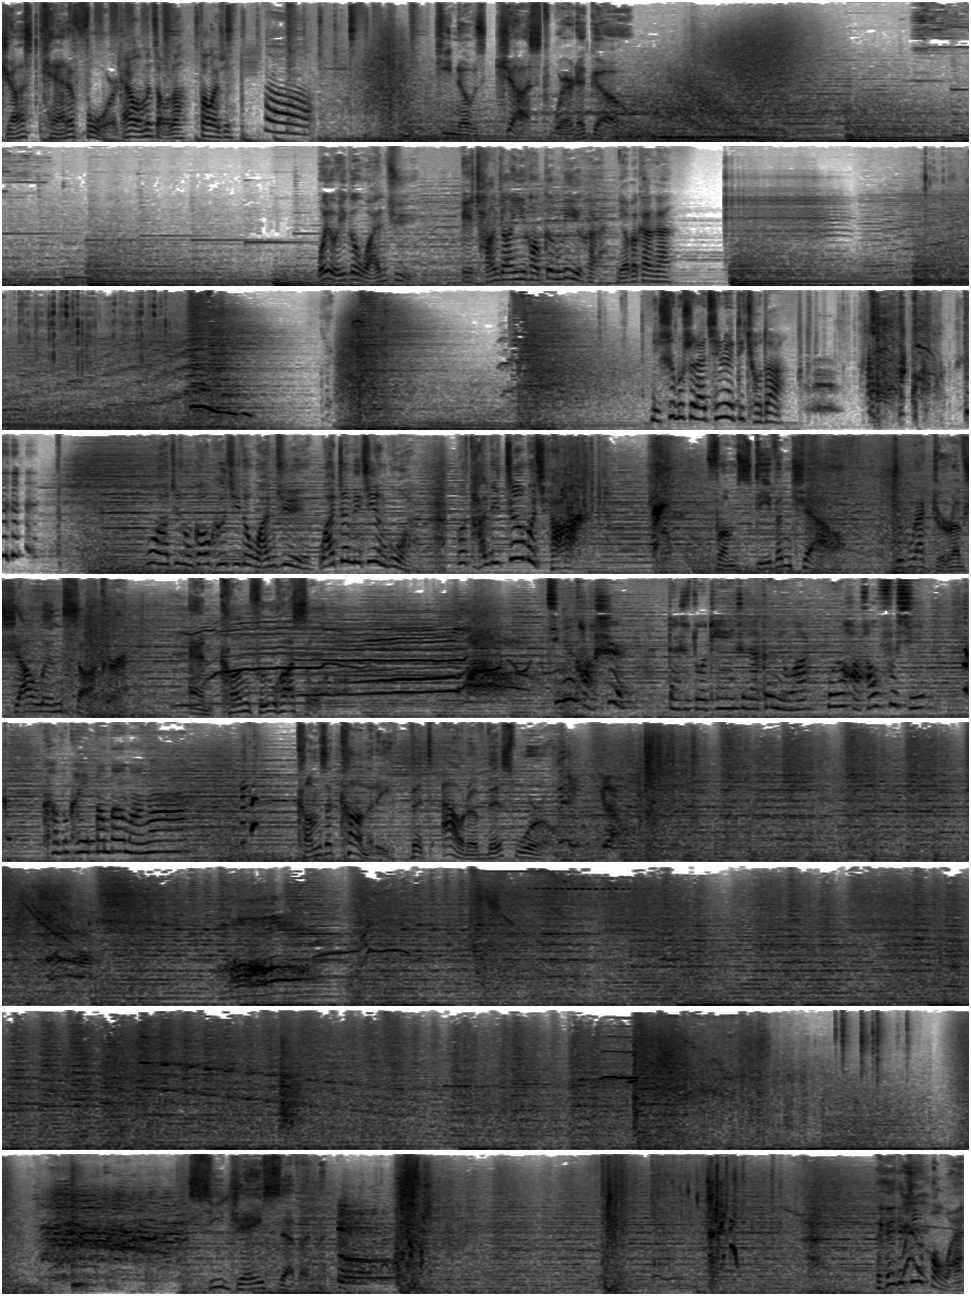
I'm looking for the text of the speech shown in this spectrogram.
just can't afford. 哎，我们走了，放回去。哦，He knows just where to go. 我有一个玩具，比长江一号更厉害，你要不要看看？你是不是来侵略地球的？哇，这种高科技的玩具我还真没见过，哇，弹力这么强！From Stephen Chow, director of Shaolin Soccer and Kung Fu Hustle, 今天考试，但是昨天一直在跟你玩，我有好好复习，可不可以帮帮忙啊？comes a comedy that's out of this world. CJ7. 嘿，真好玩。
